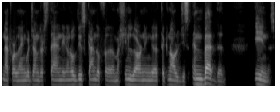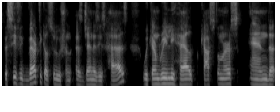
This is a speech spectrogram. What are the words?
natural language understanding, and all these kind of uh, machine learning uh, technologies embedded in specific vertical solution as Genesys has, we can really help customers and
